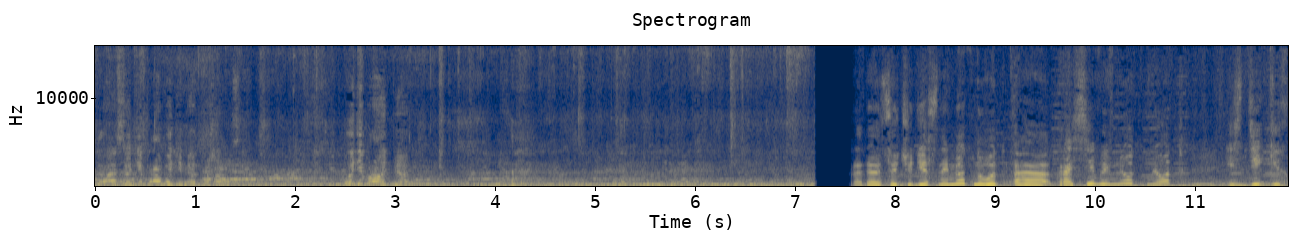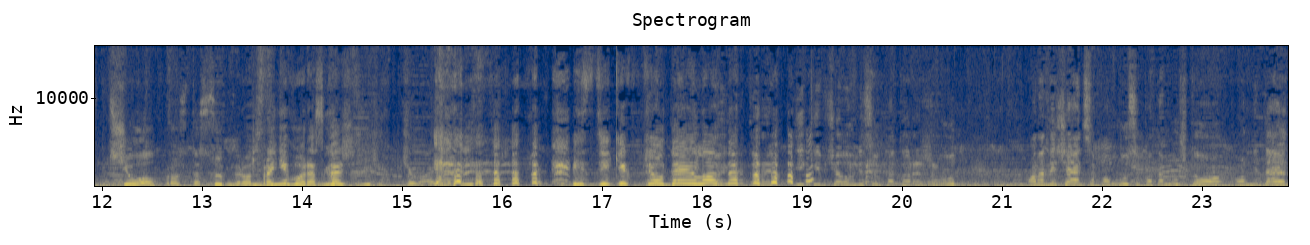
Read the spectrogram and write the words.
Здравствуйте, пробуйте мед, пожалуйста. Будете пробовать мед? Продается чудесный мед. Ну вот э, красивый мед, мед из диких пчел. Просто супер. Вот про него расскажи. Пчел. Из диких пчел, да и ладно. Дикие пчелы в лесу, которые живут, он отличается по вкусу, потому что он не дает,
